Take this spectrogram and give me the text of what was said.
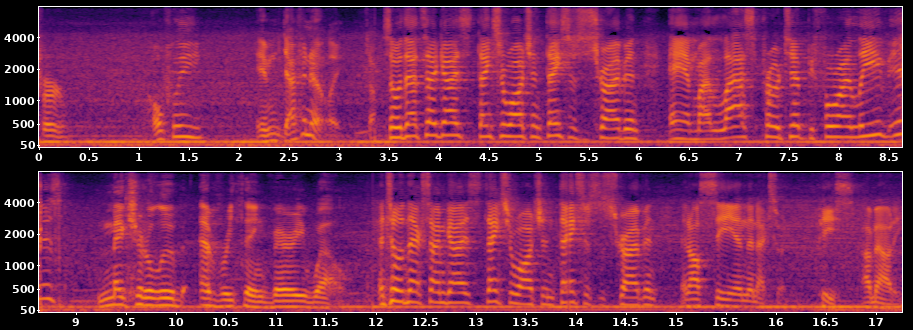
for hopefully indefinitely. So, so with that said, guys, thanks for watching. Thanks for subscribing. And my last pro tip before I leave is make sure to lube everything very well. Until next time, guys, thanks for watching. Thanks for subscribing. And I'll see you in the next one. Peace. I'm outie.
